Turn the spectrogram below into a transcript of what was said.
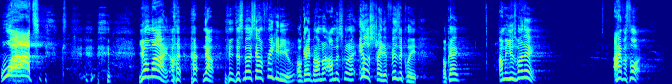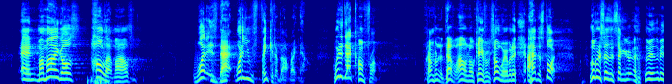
what? Your mind. now, this might sound freaky to you, okay, but I'm, I'm just going to illustrate it physically, okay? I'm going to use my name. I have a thought. And my mind goes, hold up, Miles. What is that? What are you thinking about right now? Where did that come from? Come from the devil. I don't know, came from somewhere, but I had this thought. Look what it says in second, uh, let me, let me,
